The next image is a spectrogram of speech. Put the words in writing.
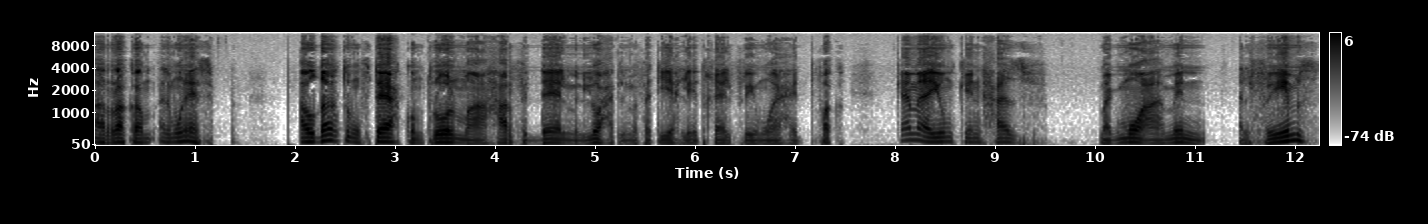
الرقم المناسب. أو ضغط مفتاح Control مع حرف الدال من لوحة المفاتيح لإدخال frame واحد فقط. كما يمكن حذف مجموعة من ال frames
